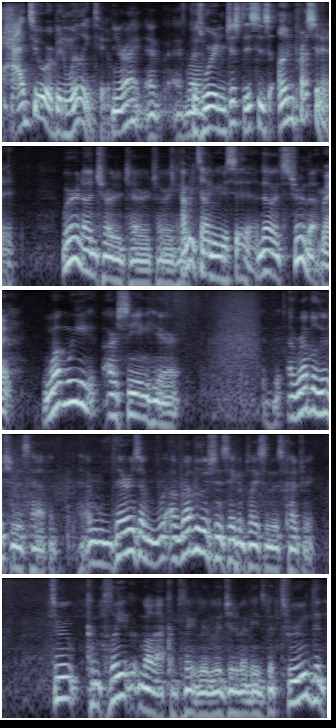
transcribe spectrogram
had to or been willing to. You're right. Because Because we're in just this is unprecedented. we're in uncharted territory here. How many times are you going to say that? No, it's true though. Right. What we are seeing here, a revolution has happened. There is a, a revolution that's taken place in this country through complete, well, not completely legitimate means, but through the,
